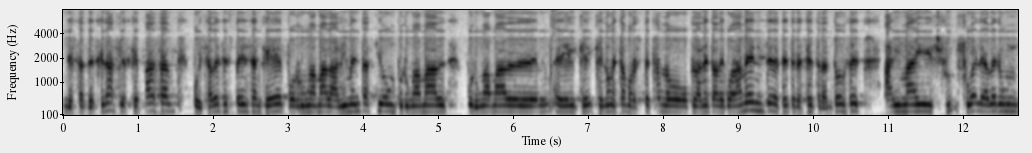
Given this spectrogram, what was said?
destas desgracias que pasan, pois a veces pensan que é por unha mala alimentación, por unha mal, por unha mal eh, que, que non estamos respetando o planeta adecuadamente, etc. etc. Entonces, hai máis suele haber un,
